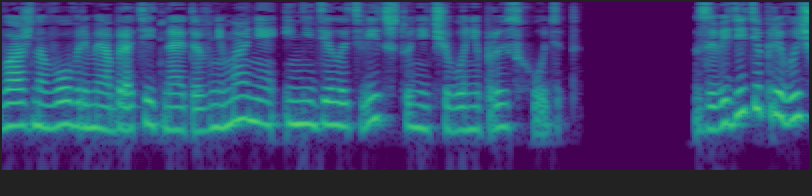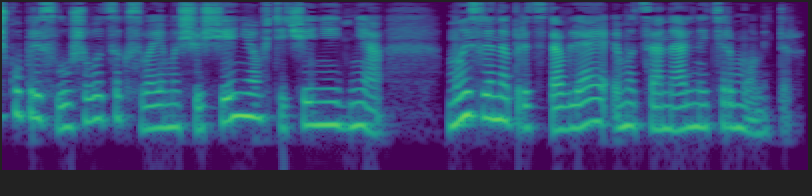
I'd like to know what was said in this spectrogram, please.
важно вовремя обратить на это внимание и не делать вид, что ничего не происходит. Заведите привычку прислушиваться к своим ощущениям в течение дня, мысленно представляя эмоциональный термометр.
